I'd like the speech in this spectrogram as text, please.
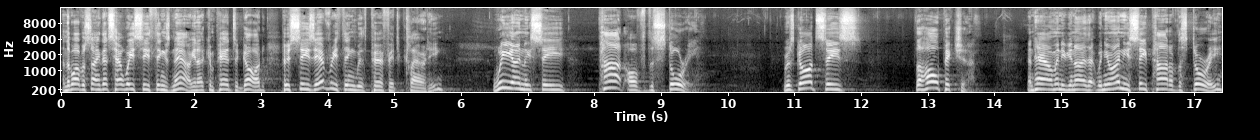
And the Bible's saying that's how we see things now, you know, compared to God, who sees everything with perfect clarity. We only see part of the story, whereas God sees the whole picture. And how many of you know that when you only see part of the story,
